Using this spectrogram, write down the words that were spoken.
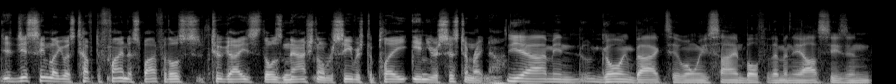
it just seemed like it was tough to find a spot for those two guys, those national receivers, to play in your system right now. Yeah, I mean, going back to when we signed both of them in the offseason,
